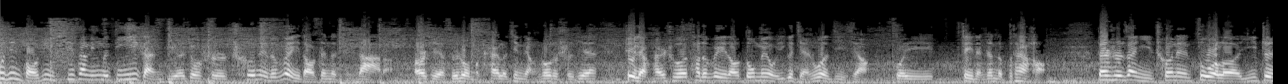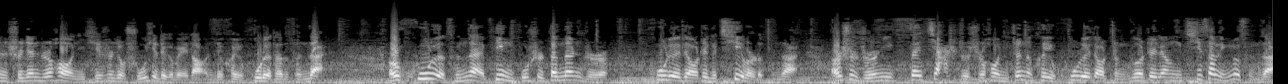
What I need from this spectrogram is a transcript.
坐进宝骏七三零的第一感觉就是车内的味道真的挺大的，而且随着我们开了近两周的时间，这两台车它的味道都没有一个减弱的迹象，所以这一点真的不太好。但是在你车内坐了一阵时间之后，你其实就熟悉这个味道，你就可以忽略它的存在。而忽略存在，并不是单单指忽略掉这个气味的存在，而是指你在驾驶的时候，你真的可以忽略掉整个这辆七三零的存在，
